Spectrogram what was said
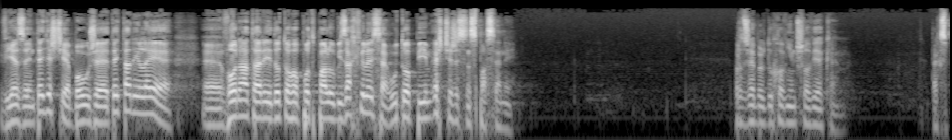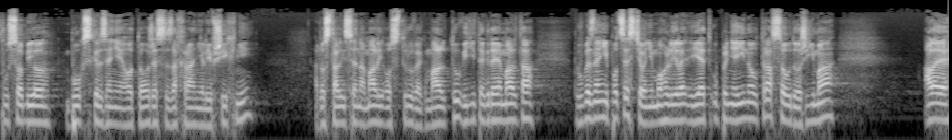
vězeň, teď ještě je bouře, teď tady leje eh, voda tady do toho podpalu, za chvíli se utopím, ještě, že jsem spasený protože byl duchovním člověkem. Tak způsobil Bůh skrze něho to, že se zachránili všichni a dostali se na malý ostrůvek Maltu. Vidíte, kde je Malta? To vůbec není po cestě. Oni mohli jet úplně jinou trasou do Říma, ale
